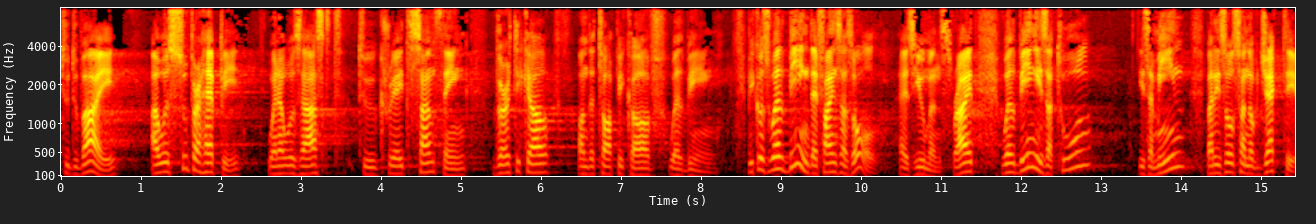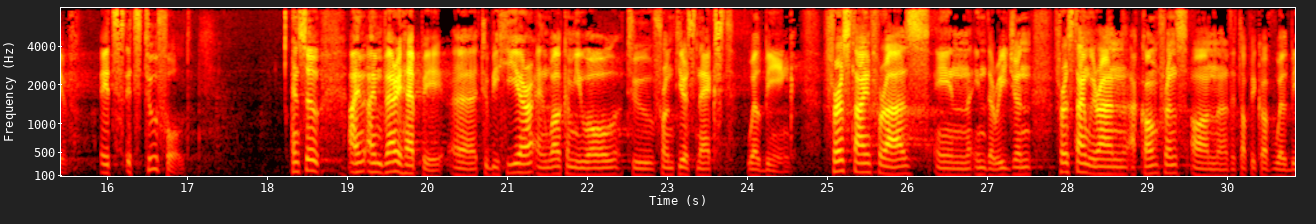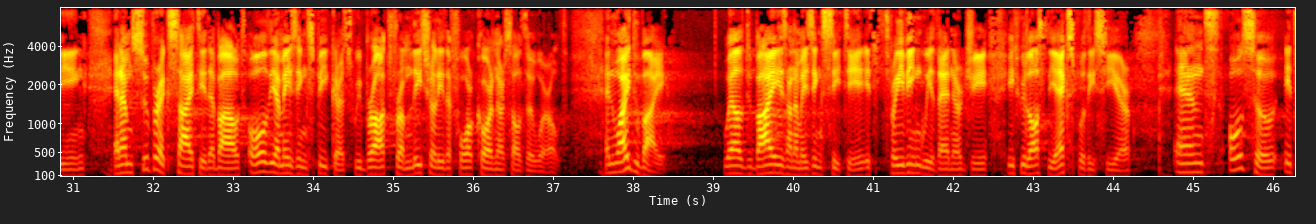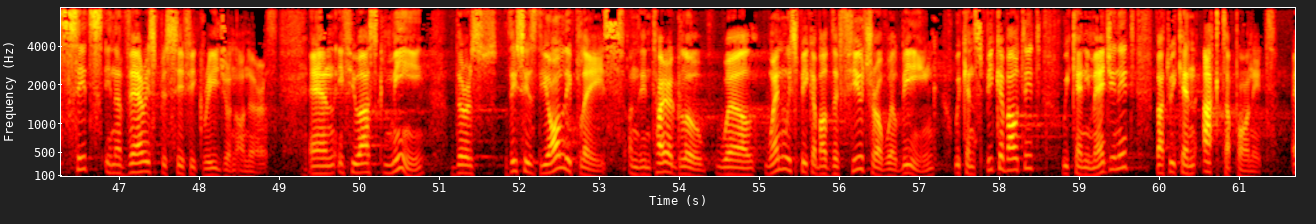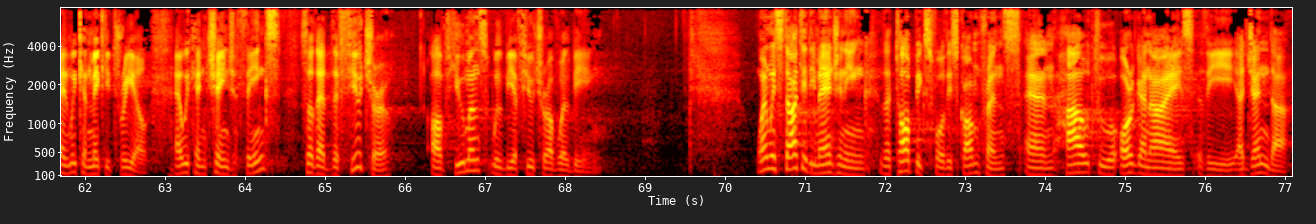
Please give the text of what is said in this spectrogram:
to Dubai, I was super happy when I was asked to create something vertical on the topic of well-being. Because well-being defines us all as humans, right? Well-being is a tool, is a mean, but it's also an objective. It's, it's twofold. And so I'm, I'm very happy uh, to be here and welcome you all to Frontiers Next Wellbeing. First time for us in, in the region. First time we run a conference on uh, the topic of well-being. And I'm super excited about all the amazing speakers we brought from literally the four corners of the world. And why Dubai? Well, Dubai is an amazing city. It's thriving with energy. It will host the expo this year. And also, it sits in a very specific region on Earth. And if you ask me, this is the only place on the entire globe where, when we speak about the future of well-being, we can speak about it, we can imagine it, but we can act upon it, and we can make it real. And we can change things so that the future of humans will be a future of well-being. When we started imagining the topics for this conference and how to organize the agenda,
